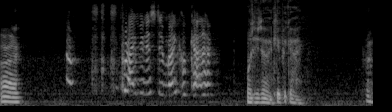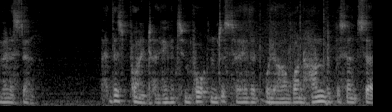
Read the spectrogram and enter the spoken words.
Alright. Minister Michael Callow. What are you doing? Keep it going. Prime Minister, at this point, I think it's important to say that we are 100% certain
